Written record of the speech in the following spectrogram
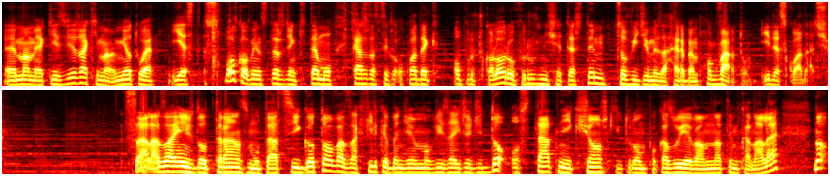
e, mamy jakieś zwierzaki, mamy miotłę, jest spoko, więc też dzięki temu każda z tych okładek oprócz kolorów różni się też tym, co widzimy za herbem Hogwartu. Idę składać. Sala zajęć do transmutacji gotowa. Za chwilkę będziemy mogli zajrzeć do ostatniej książki, którą pokazuję Wam na tym kanale. No,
